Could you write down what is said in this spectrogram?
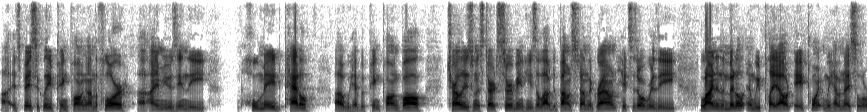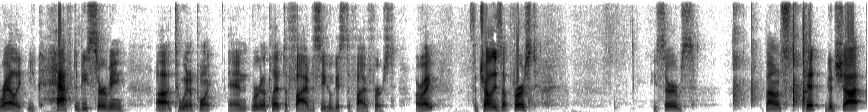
Uh, it's basically ping pong on the floor. Uh, I am using the homemade paddle. Uh, we have a ping pong ball. Charlie's going to start serving. He's allowed to bounce it on the ground, hits it over the line in the middle, and we play out a point, and we have a nice little rally. You have to be serving uh, to win a point. And we're going to play up to five to see who gets to five first. All right? So Charlie's up first. He serves, bounce, hit, good shot.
